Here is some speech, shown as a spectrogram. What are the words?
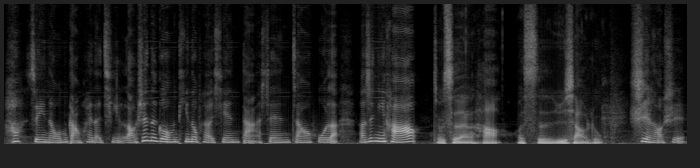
好，所以呢，我们赶快呢，请老师呢给我们听众朋友先打声招呼了。老师您好，主持人好，我是于小璐。是老师，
